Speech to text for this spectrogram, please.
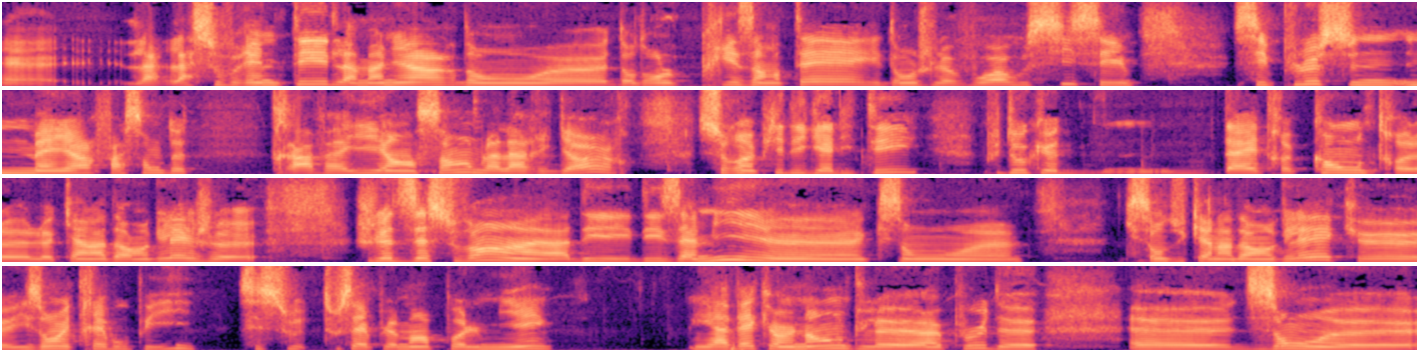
euh, la, souveraineté, de la manière dont, euh, dont on le présentait et dont je le vois aussi, c'est c'est plus une, meilleure façon de travailler ensemble à la rigueur sur un pied d'égalité plutôt que d'être contre le, Canada anglais. Je, je le disais souvent à des, des amis euh, qui sont qui sont du Canada anglais qu'ils ont un très beau pays. C'est tout simplement pas le mien et avec un angle un peu de, euh, disons, euh,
